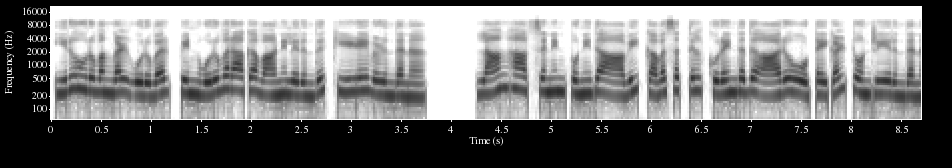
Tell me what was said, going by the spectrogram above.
இரு உருவங்கள் ஒருவர் பின் ஒருவராக வானிலிருந்து கீழே விழுந்தன. லாங் ஹாப்சனின் புனித ஆவி கவசத்தில் குறைந்தது ஆறு ஓட்டைகள் தோன்றியிருந்தன.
